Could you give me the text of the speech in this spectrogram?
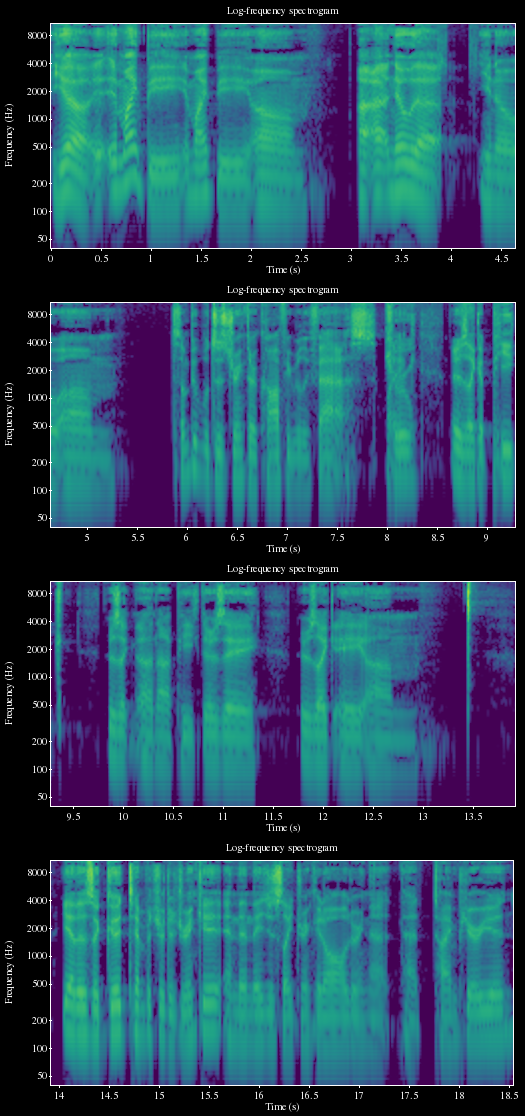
Yeah, it, it might be. It might be. Um, I, I know that you know. Um, some people just drink their coffee really fast. Like, true. there's like a peak. There's like uh, not a peak. There's a there's like a um, yeah. There's a good temperature to drink it, and then they just like drink it all during that that time period.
